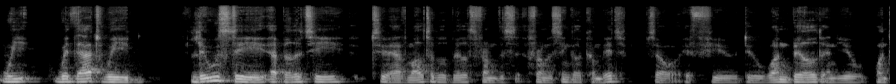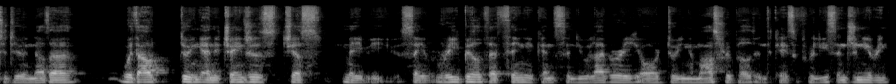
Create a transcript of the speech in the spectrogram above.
We, with that, we lose the ability to have multiple builds from this from a single commit. So if you do one build and you want to do another without doing any changes, just maybe say rebuild that thing against a new library or doing a mass rebuild in the case of release engineering,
